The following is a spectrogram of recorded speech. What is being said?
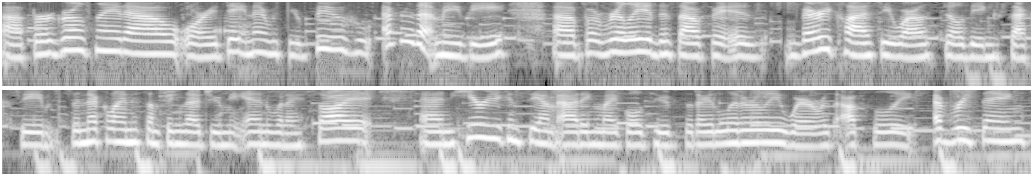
uh, for a girls' night out or a date night with your boo, whoever that may be. Uh, but really, this outfit is very classy while still being sexy. The neckline is something that drew me in when I saw it. And here you can see I'm adding my gold tubes that I literally wear with absolutely everything.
